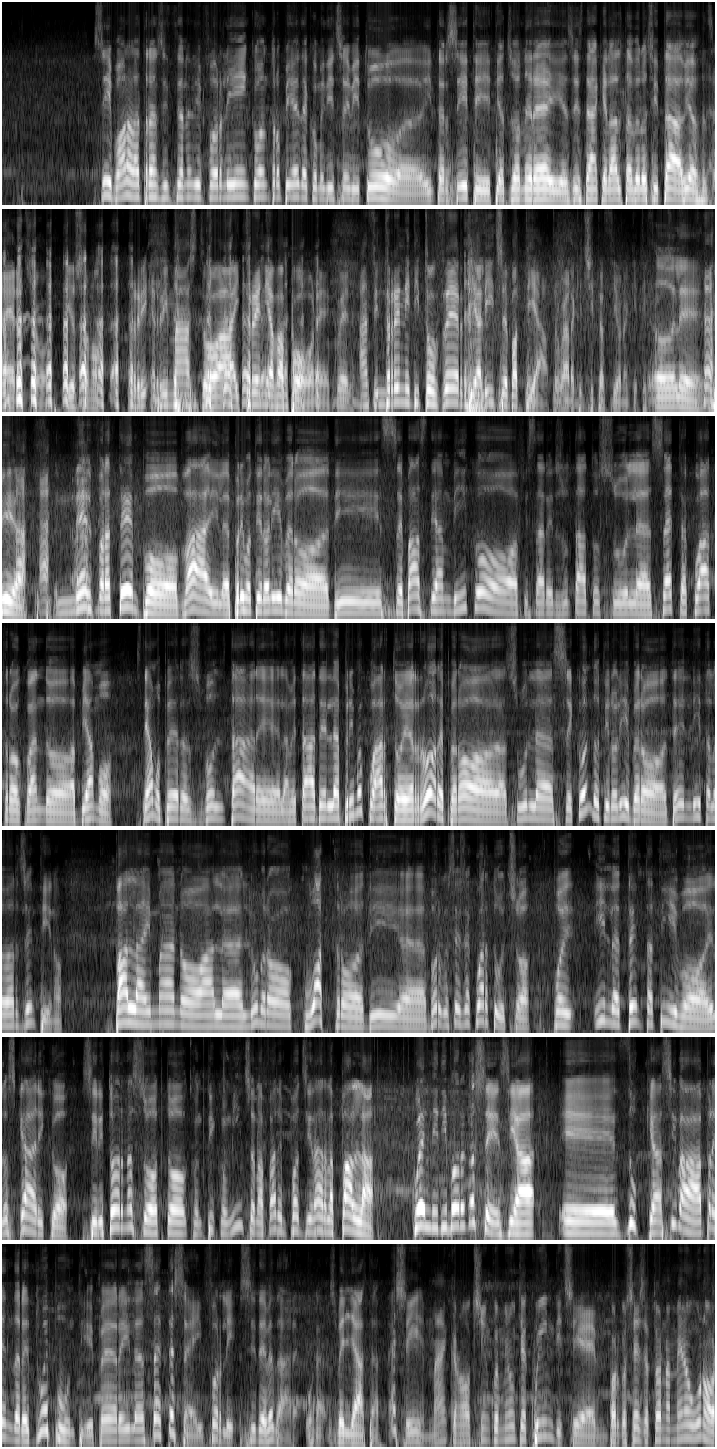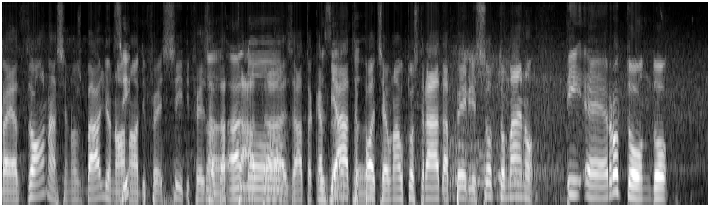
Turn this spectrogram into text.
Sì, buona la transizione di Forlì in contropiede, come dicevi tu, eh, Intercity, ti aggiornerei, esiste anche l'alta velocità, via. Hai ragione, io sono ri- rimasto ai treni a vapore, que- anzi treni di Toser di Alice Battiato, guarda che citazione che ti faccio. Olè, via. Nel frattempo va il primo tiro libero di Sebastian Vico a fissare il risultato sul 7-4 quando abbiamo stiamo per svoltare la metà del primo quarto, errore però sul secondo tiro libero dell'Italo argentino. Palla in mano al numero 4 di eh, Borgosese Quartuccio, poi il tentativo e lo scarico si ritorna sotto, cominciano a fare un po' girare la palla quelli di Borgosesia e Zucca si va a prendere due punti per il 7-6, Forlì si deve dare una svegliata. Eh sì, mancano 5 minuti e 15 e Borgosese torna a meno 1, ora è a zona se non sbaglio, no Sì. no, dife- sì, difesa No, adattata, hanno- esatto, ha cambiato, esatto. poi c'è un'autostrada per il sottomano di eh, Rotondo,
